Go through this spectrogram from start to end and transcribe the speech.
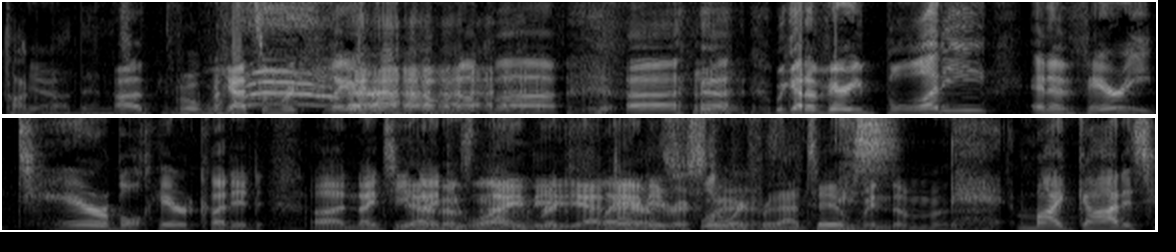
talk Yeah. about that. In Uh, well, we got some Ric Flair coming up. Uh, uh, we got a very bloody and a very terrible haircutted uh, 1991 90 Ric Flair. 90 Ric Story for that, the too. Windham. My God, is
